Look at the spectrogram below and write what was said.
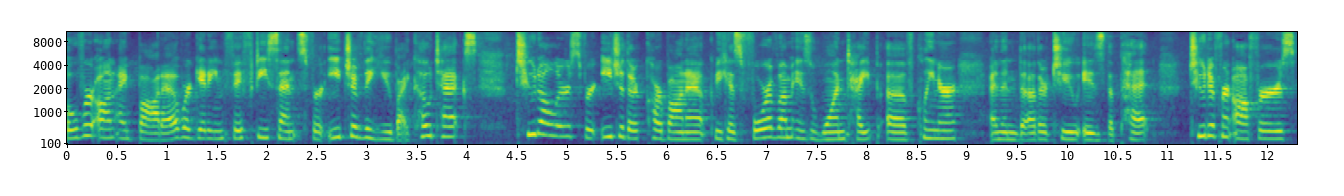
Over on Ibotta, we're getting 50 cents for each of the U by Kotex, $2 for each of the Carbona because four of them is one type of cleaner and then the other two is the pet. Two different offers,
